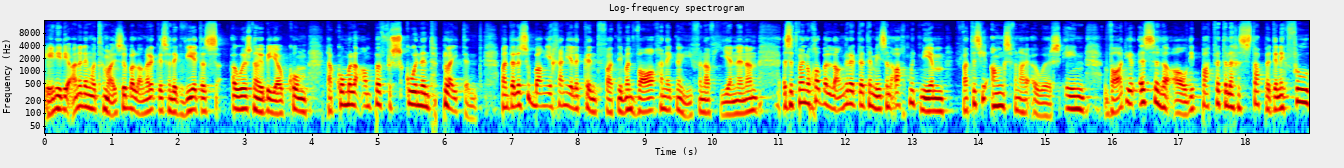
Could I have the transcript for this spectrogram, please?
En nie die ander ding wat vir my so belangrik is want ek weet as ouers nou by jou kom, dan kom hulle amper verskonend pleitend. Want hulle is so bang jy gaan nie hulle kind vat nie want waar gaan ek nou hier vanaf heen? En dan is dit vir my nogal belangrik dat 'n mens in ag moet neem wat is die angs van daai ouers? En waartoe is hulle al? Die pad wat hulle gestap het. En ek voel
